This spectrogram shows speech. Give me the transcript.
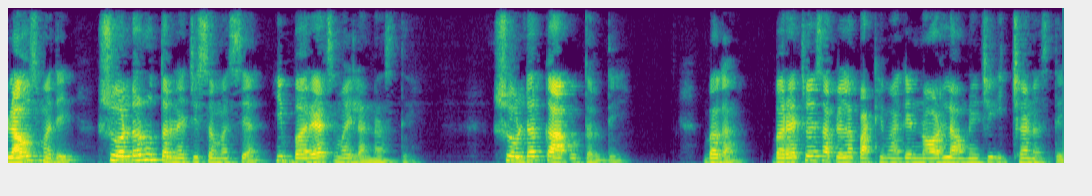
ब्लाऊजमध्ये शोल्डर उतरण्याची समस्या ही बऱ्याच महिलांना असते. शोल्डर का उतरते? बघा बऱ्याच वेळेस आपल्याला पाठीमागे नॉड लावण्याची इच्छा नसते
